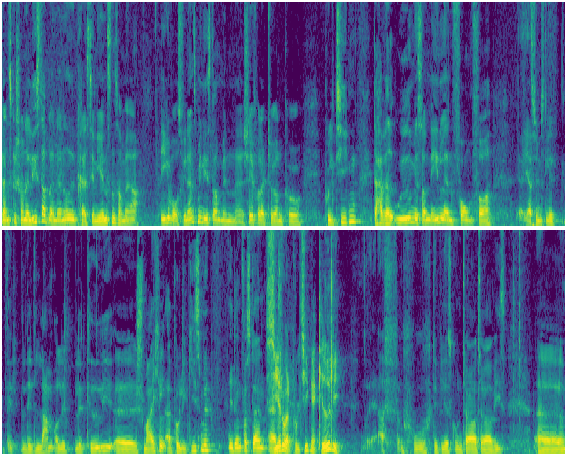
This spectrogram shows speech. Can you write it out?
danske journalister, blandt andet Christian Jensen, som er ikke vores finansminister, men øh, chefredaktøren på Politikken, der har været ude med sådan en eller anden form for, jeg synes, lidt, lidt, lidt lam og lidt, lidt kedelig øh, schmeichel-apologisme i den forstand. Siger at, du, at politikken er kedelig? Ja, uh, det bliver sgu en tør tør avis. Øh,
